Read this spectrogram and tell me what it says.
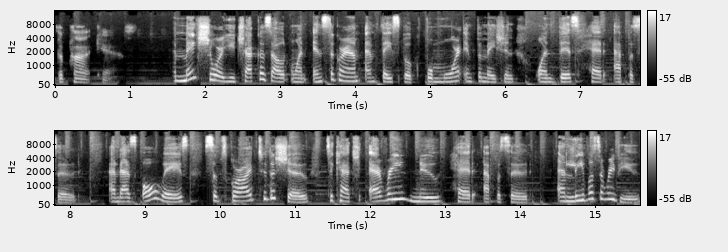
the podcast. And make sure you check us out on Instagram and Facebook for more information on this head episode. And as always, subscribe to the show to catch every new head episode and leave us a review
